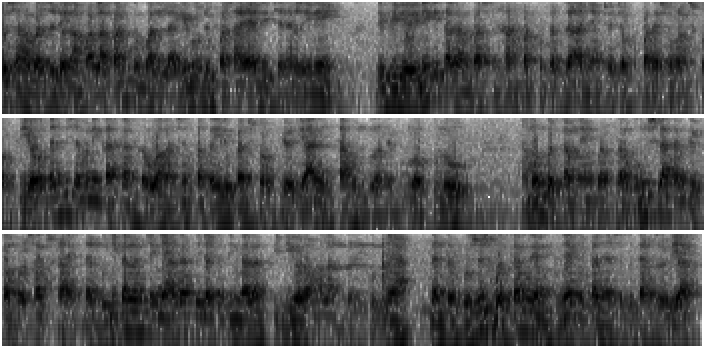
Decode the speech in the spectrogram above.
sahabat zodiak 48 kembali lagi berjumpa saya di channel ini. Di video ini kita akan bahas tentang empat pekerjaan yang cocok kepada seorang Scorpio dan bisa meningkatkan keuangan serta kehidupan Scorpio di akhir tahun 2020 namun buat kamu yang baru gabung silahkan klik tombol subscribe dan bunyikan loncengnya agar tidak ketinggalan video ramalan berikutnya. Dan terkhusus buat kamu yang punya pertanyaan seputar zodiak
